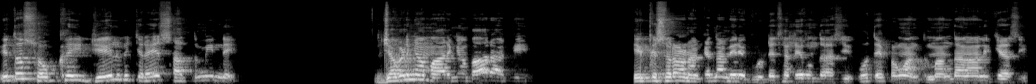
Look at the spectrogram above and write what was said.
ਇਹ ਤਾਂ ਸੌਖੇ ਹੀ ਜੇਲ੍ਹ ਵਿੱਚ ਰਹੇ 7 ਮਹੀਨੇ। ਜਬਲੀਆਂ ਮਾਰੀਆਂ ਬਾਹਰ ਆ ਕੇ। ਇੱਕ ਸਰਾਣਾ ਕਹਿੰਦਾ ਮੇਰੇ ਗੋਡੇ ਥੱਲੇ ਹੁੰਦਾ ਸੀ, ਉਹ ਤੇ ਭਗਵੰਤ ਮਾਨ ਦਾ ਨਾਂ ਲਿਖਿਆ ਸੀ।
